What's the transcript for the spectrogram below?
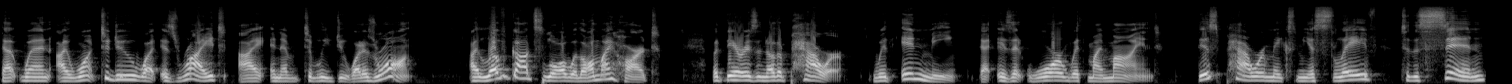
that when I want to do what is right, I inevitably do what is wrong. I love God's law with all my heart, but there is another power within me that is at war with my mind. This power makes me a slave to the sin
